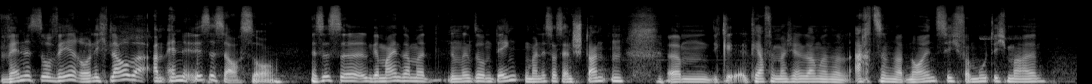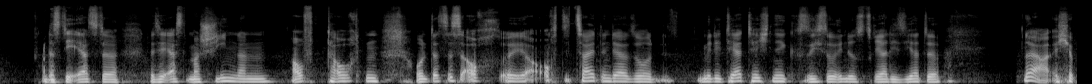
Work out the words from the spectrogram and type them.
wenn es so wäre. Und ich glaube, am Ende ist es auch so. Es ist äh, ein gemeinsamer, so ein Denken. Wann ist das entstanden? Ähm, die Kaffeemaschine, sagen wir mal 1890, vermute ich mal dass die erste, dass die ersten Maschinen dann auftauchten. Und das ist auch, äh, ja, auch die Zeit, in der so Militärtechnik sich so industrialisierte. Naja, ich, hab,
